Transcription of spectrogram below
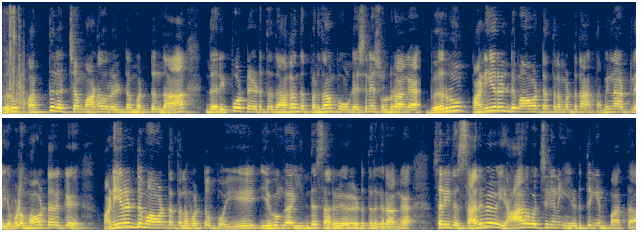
வெறும் பத்து லட்சம் மாணவர்கள்ட்ட மட்டும்தான் இந்த ரிப்போர்ட்டை எடுத்ததாக அந்த பிரதாம் ஃபவுண்டேஷனே சொல்கிறாங்க வெறும் பனிரெண்டு மாவட்டத்தில் மட்டும்தான் தமிழ்நாட்டில் எவ்வளோ மாவட்டம் இருக்குது பனிரெண்டு மாவட்டத்தில் மட்டும் போய் இவங்க இந்த சர்வேவை எடுத்திருக்கிறாங்க. சரி இந்த சர்வே யாரை வச்சுங்க நீங்கள் எடுத்தீங்கன்னு பார்த்தா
